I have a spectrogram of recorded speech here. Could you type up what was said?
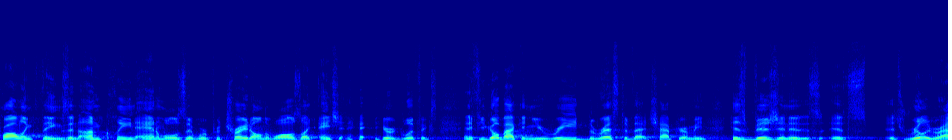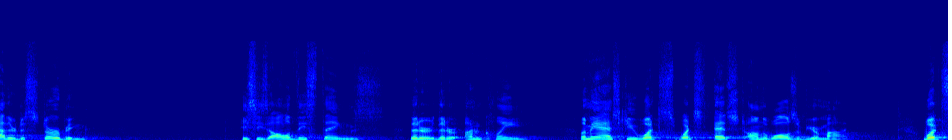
crawling things and unclean animals that were portrayed on the walls like ancient hieroglyphics. And if you go back and you read the rest of that chapter, I mean, his vision is it's, it's really rather disturbing. He sees all of these things that are, that are unclean. Let me ask you, what's, what's etched on the walls of your mind? What's,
